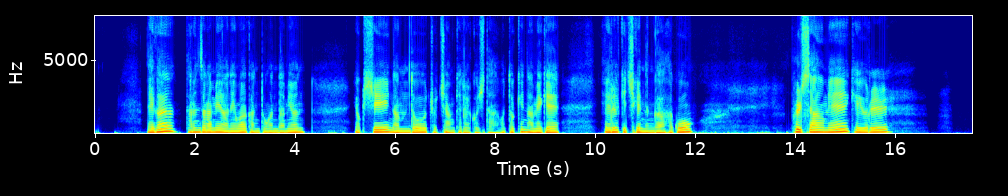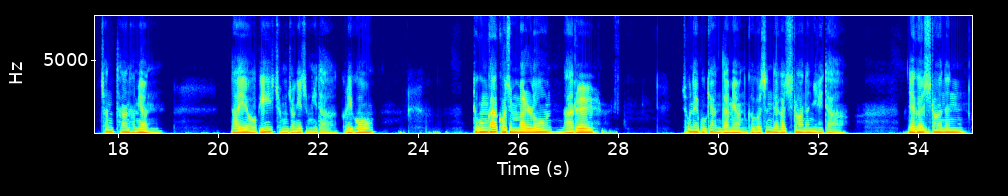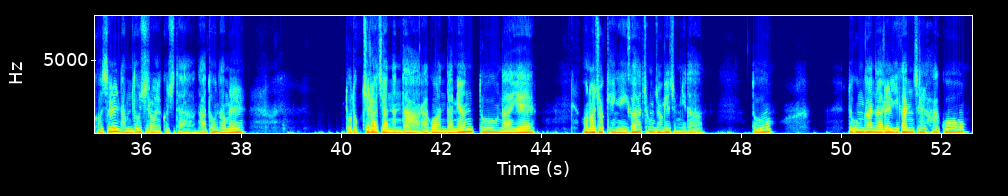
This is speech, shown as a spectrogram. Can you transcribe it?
내가 다른 사람의 아내와 간통한다면 역시 남도 좋지 않게 될 것이다. 어떻게 남에게 해를 끼치겠는가 하고 불싸움의 계율을 찬탄하면 나의 업이 정정해집니다. 그리고 누군가 거짓말로 나를 손해보게 한다면 그것은 내가 싫어하는 일이다. 내가 싫어하는 것을 남도 싫어할 것이다. 나도 남을 도둑질하지 않는다. 라고 한다면 또 나의 언어적 행위가 청정해집니다. 또 누군가 나를 이간질하고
